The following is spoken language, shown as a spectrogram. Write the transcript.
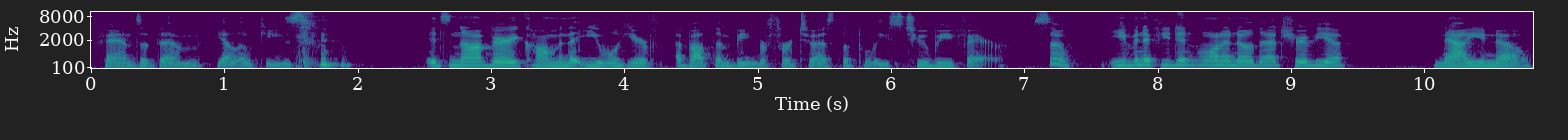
fans of them yellow keys. it's not very common that you will hear about them being referred to as the police. To be fair, so even if you didn't want to know that trivia, now you know,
